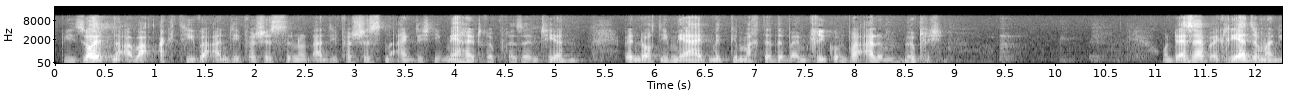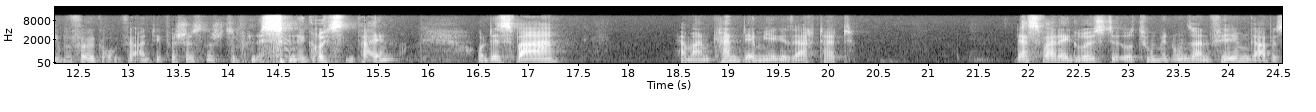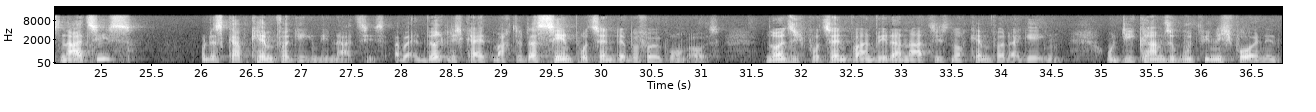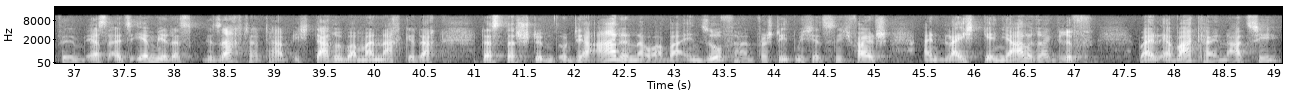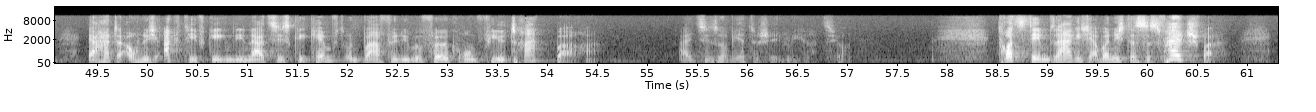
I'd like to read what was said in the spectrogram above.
Wie sollten aber aktive Antifaschistinnen und Antifaschisten eigentlich die Mehrheit repräsentieren, wenn doch die Mehrheit mitgemacht hätte beim Krieg und bei allem Möglichen? Und deshalb erklärte man die Bevölkerung für antifaschistisch, zumindest in den größten Teilen. Und es war Hermann Kant, der mir gesagt hat, Das war der größte Irrtum. In unseren Filmen gab es Nazis und es gab Kämpfer gegen die Nazis. Aber in Wirklichkeit machte das 10 Prozent der Bevölkerung aus. 90 Prozent waren weder Nazis noch Kämpfer dagegen. Und die kamen so gut wie nicht vor in den Filmen. Erst als er mir das gesagt hat, habe ich darüber mal nachgedacht, dass das stimmt. Und der Adenauer war insofern, versteht mich jetzt nicht falsch, ein leicht genialerer Griff, weil er war kein Nazi, er hatte auch nicht aktiv gegen die Nazis gekämpft und war für die Bevölkerung viel tragbarer als die sowjetische Immigration. Trotzdem sage ich aber nicht, dass es falsch war.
